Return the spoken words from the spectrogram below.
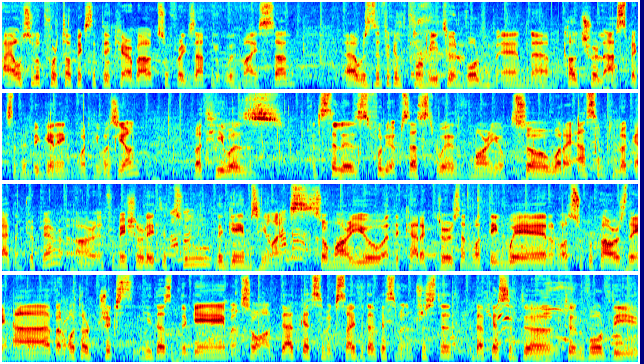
I also look for topics that they care about. So, for example, with my son, uh, it was difficult for me to involve him in um, cultural aspects at the beginning when he was young, but he was and still is fully obsessed with Mario. So what I asked him to look at and prepare are information related to the games he likes. So Mario and the characters and what they wear and what superpowers they have and what are tricks he does in the game and so on. That gets him excited, that gets him interested, that gets him to, to involve the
